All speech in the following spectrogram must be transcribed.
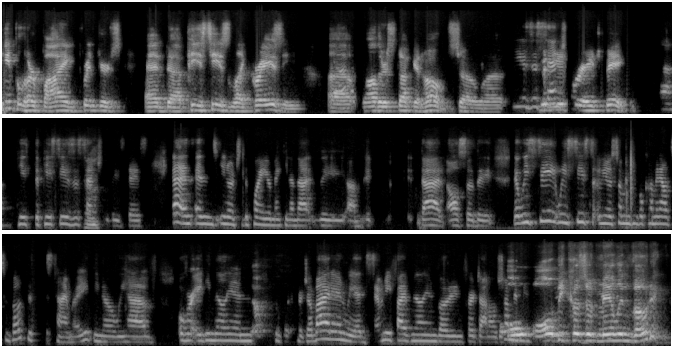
people are buying printers and uh, PCs like crazy uh, yeah. while they're stuck at home. So uh, good news for HP. Yeah, the PC is essential these days. Yeah, and, and you know, to the point you're making on that, the um, it, that also the that we see we see you know so many people coming out to vote this time right? You know we have over 80 million yep. for joe biden. We had 75 million voting for donald trump. All, all because of mail-in voting.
